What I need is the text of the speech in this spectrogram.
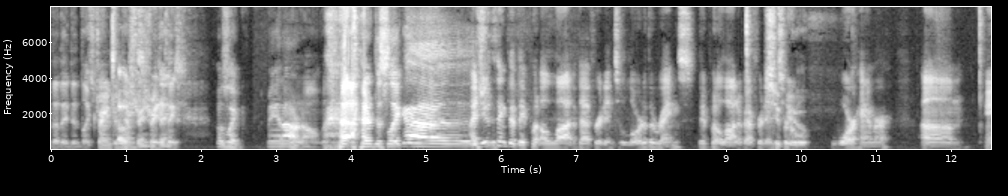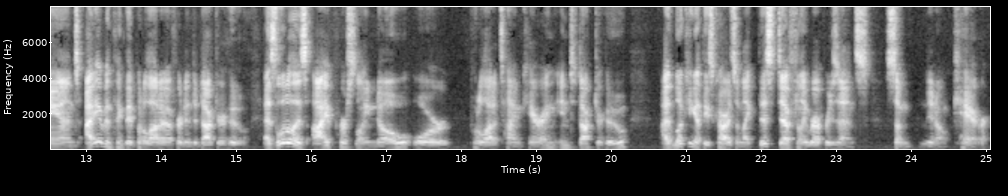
that they did like Stranger Oh, Things. Stranger, Stranger Things. i was like man i don't know i'm just like uh I do think that they put a lot of effort into Lord of the Rings. They put a lot of effort into cool. Warhammer. Um, and I even think they put a lot of effort into Doctor Who. As little as I personally know or put a lot of time caring into Doctor Who, I'm looking at these cards, I'm like, this definitely represents some, you know, care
